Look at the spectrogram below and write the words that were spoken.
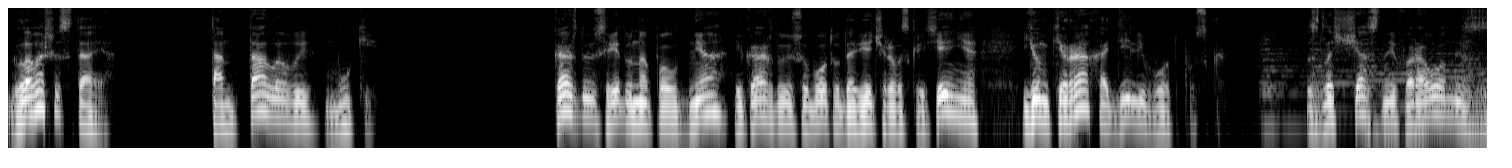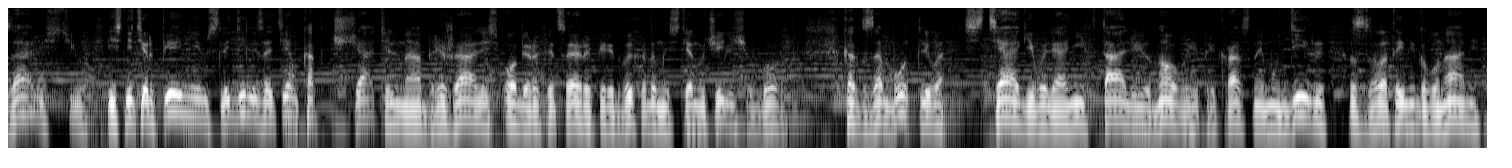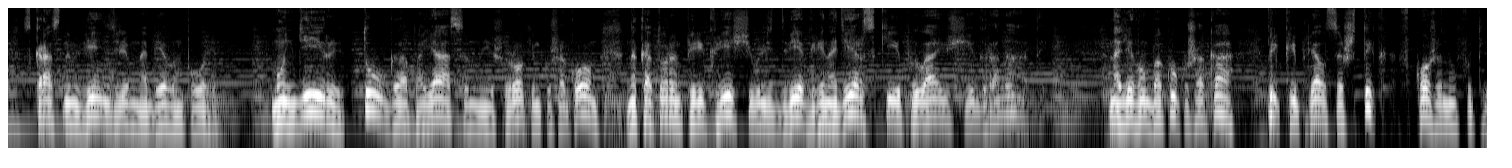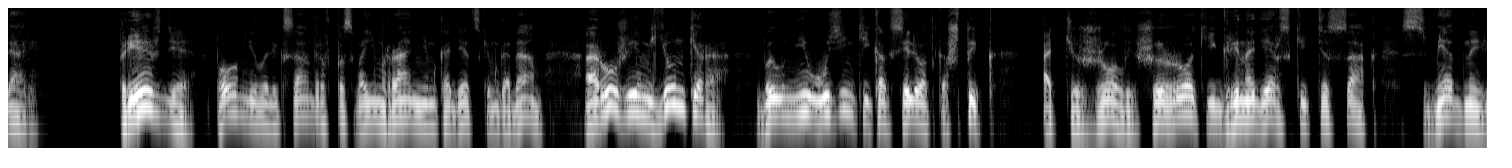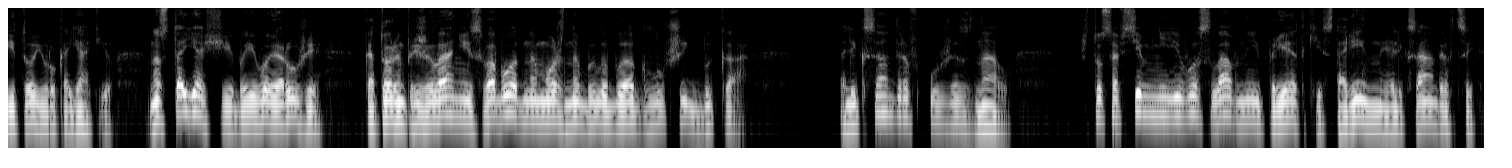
Глава шестая. Танталовы муки. Каждую среду на полдня и каждую субботу до вечера воскресенья юнкера ходили в отпуск. Злосчастные фараоны с завистью и с нетерпением следили за тем, как тщательно обрежались обер-офицеры перед выходом из стен училища в город, как заботливо стягивали они в талию новые прекрасные мундиры с золотыми галунами, с красным вензелем на белом поле. Мундиры, туго опоясанные широким кушаком, на котором перекрещивались две гренадерские пылающие гранаты. На левом боку кушака прикреплялся штык в кожаном футляре. Прежде, помнил Александров по своим ранним кадетским годам, оружием юнкера был не узенький, как селедка, штык, а тяжелый, широкий гренадерский тесак с медной витой рукоятью, настоящее боевое оружие, которым при желании свободно можно было бы оглушить быка. Александров уже знал — что совсем не его славные предки, старинные александровцы,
